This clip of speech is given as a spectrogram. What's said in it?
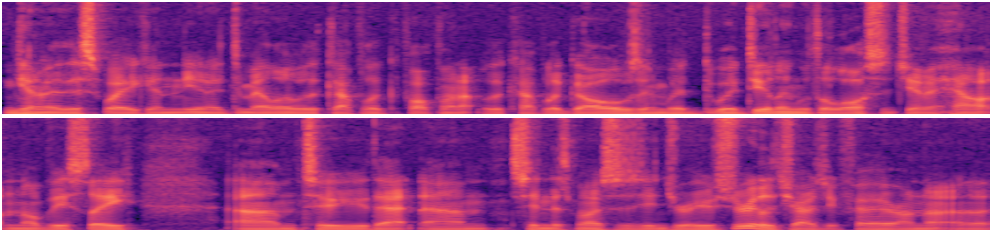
you know, this week, and you know, Demelo with a couple of popping up with a couple of goals, and we're we're dealing with the loss of Gemma Houghton, obviously, um, to that um, syndesmosis injury. It was really tragic for her. I uh,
